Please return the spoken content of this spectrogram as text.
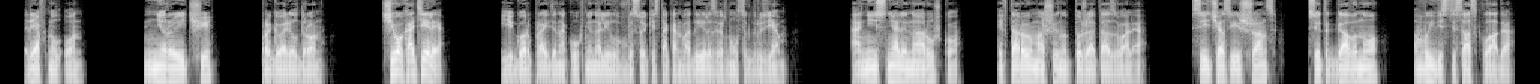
— рявкнул он. «Не рычи», — проговорил дрон. «Чего хотели?» Егор, пройдя на кухню, налил в высокий стакан воды и развернулся к друзьям. Они сняли наружку, и вторую машину тоже отозвали. Сейчас есть шанс все это говно вывести со склада.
